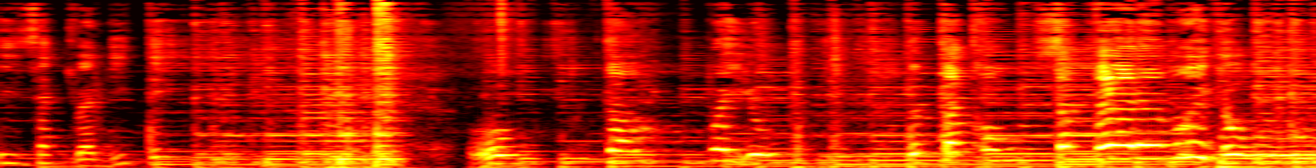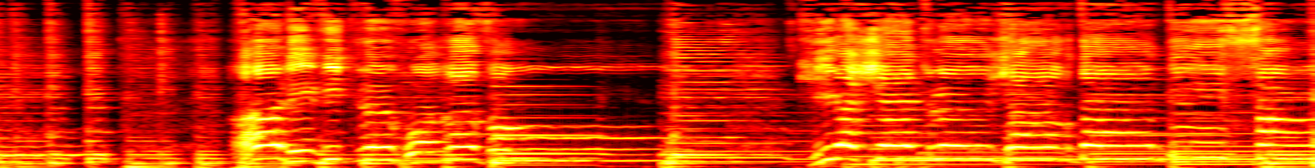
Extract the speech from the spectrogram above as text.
les actualités. Le patron s'appelle Bruno. Allez vite le voir avant qu'il achète le jardin des sangs.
